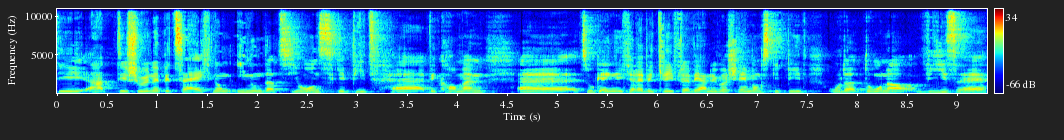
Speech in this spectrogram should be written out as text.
Die hat die schöne Bezeichnung Inundationsgebiet äh, bekommen. Zugänglichere Begriffe wären Überschwemmungsgebiet oder Donauwiese,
